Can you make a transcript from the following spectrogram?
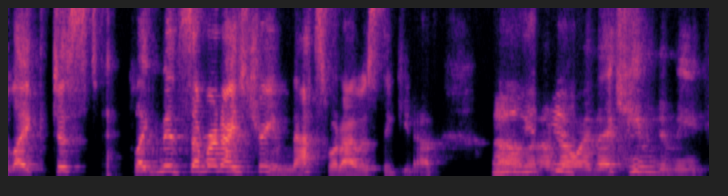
like just like Midsummer Night's Dream. That's what I was thinking of. Oh, um, yeah. I don't know why that came to me.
